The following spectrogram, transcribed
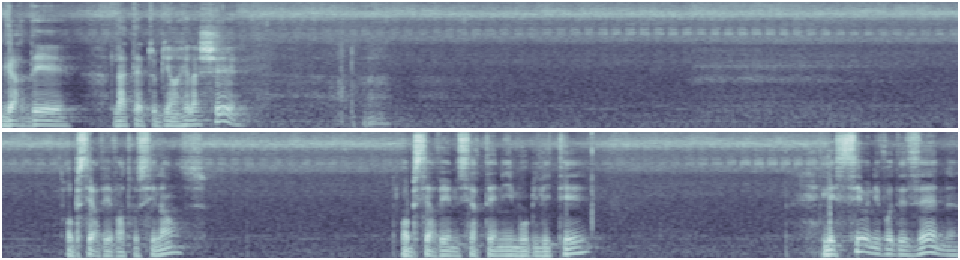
Gardez la tête bien relâchée, Observez votre silence. Observez une certaine immobilité. Laissez au niveau des aines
